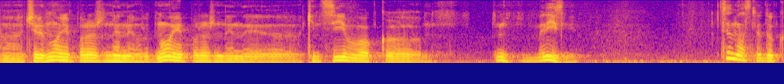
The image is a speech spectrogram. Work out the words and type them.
е, черевної порожнини, грудної порожнини, е, кінцівок, е, ну, різні. Це наслідок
